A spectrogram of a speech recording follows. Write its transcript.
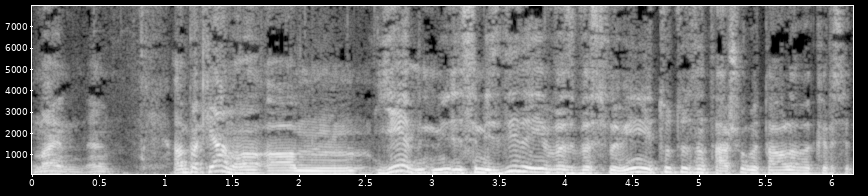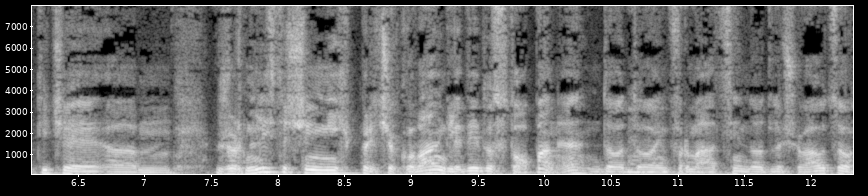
Manj, ne. Ampak ja, no, um, je, se mi zdi, da je v, v Sloveniji tudi z Natašo ugotavljala, kar se tiče um, žurnalističnih pričakovanj glede dostopa ne, do, do informacij in do odločevalcev.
